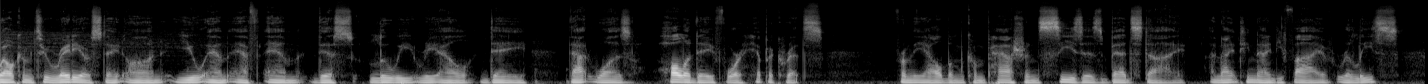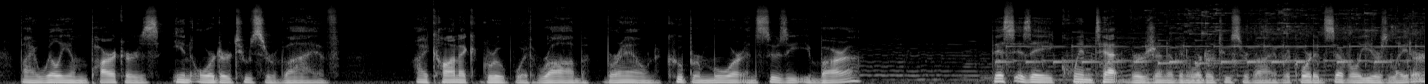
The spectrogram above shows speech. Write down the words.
Welcome to Radio State on UMFM this Louis Riel day. That was Holiday for Hypocrites from the album Compassion Seizes Bed-Stuy, a 1995 release by William Parker's In Order to Survive. Iconic group with Rob Brown, Cooper Moore, and Susie Ibarra. This is a quintet version of In Order to Survive, recorded several years later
